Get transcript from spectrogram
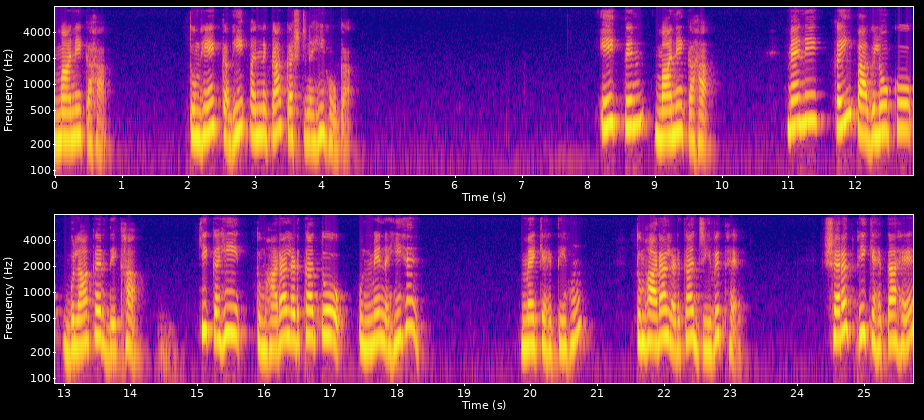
माँ ने कहा, तुम्हें कभी अन्न का कष्ट नहीं होगा. एक दिन माँ ने कहा, मैंने कई पागलों को बुलाकर देखा कि कहीं तुम्हारा लड़का तो उनमें नहीं है। मैं कहती हूँ, तुम्हारा लड़का जीवित है। शरद भी कहता है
